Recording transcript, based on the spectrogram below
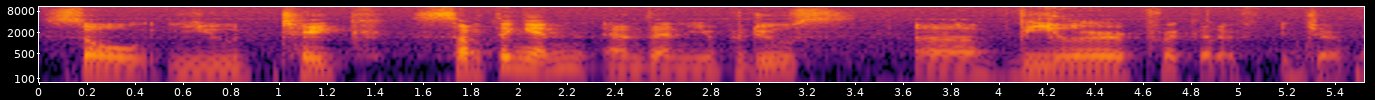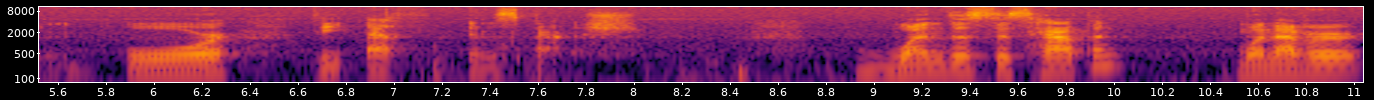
So you take something in and then you produce a velar fricative in German or the F in Spanish. When does this happen? Whenever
